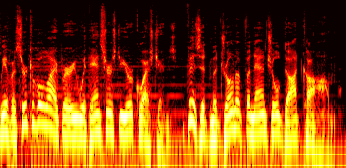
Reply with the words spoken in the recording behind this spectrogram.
We have a searchable library with answers to your questions. Visit MadronaFinancial.com.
